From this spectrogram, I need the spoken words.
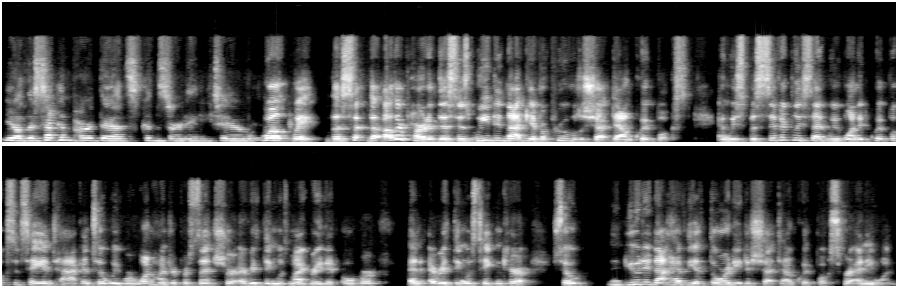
You know, the second part that's concerning too, Well, wait, the, the other part of this is we did not give approval to shut down QuickBooks. And we specifically said we wanted QuickBooks to stay intact until we were one hundred percent sure everything was migrated over and everything was taken care of. So you did not have the authority to shut down QuickBooks for anyone.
